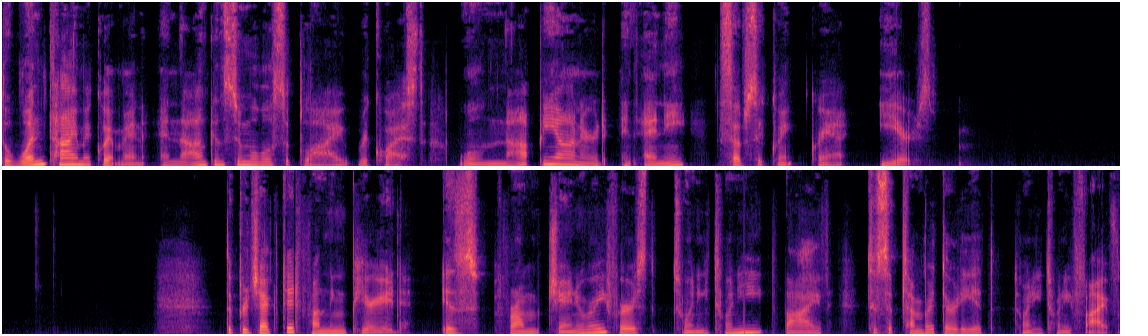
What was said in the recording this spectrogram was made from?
The one-time equipment and non-consumable supply request will not be honored in any subsequent grant years. The projected funding period is from January 1st, 2025 to September 30th, 2025.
